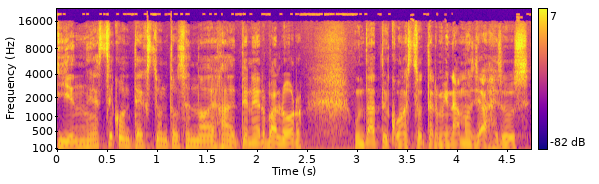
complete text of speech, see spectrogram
Y en este contexto entonces no deja de tener valor un dato, y con esto terminamos ya, Jesús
